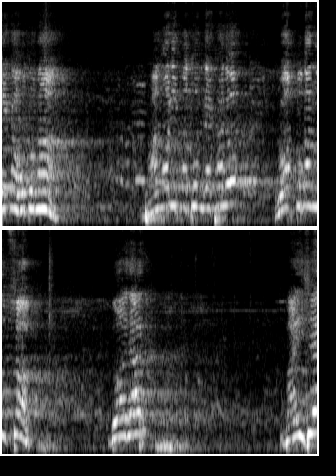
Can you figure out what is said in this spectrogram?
লেখা হতো না। ভাঙরই প্রথম দেখাল রক্তদান উৎসব। দু হাজার বাইশে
